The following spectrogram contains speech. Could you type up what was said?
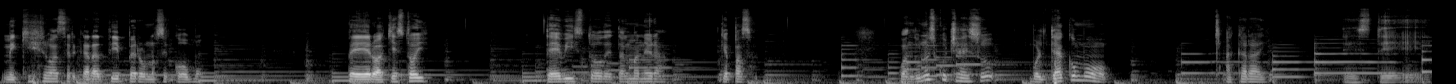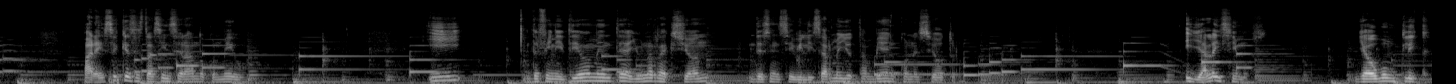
me quiero acercar a ti, pero no sé cómo. Pero aquí estoy. Te he visto de tal manera. ¿Qué pasa? Cuando uno escucha eso, voltea como... Ah, caray. Este... Parece que se está sincerando conmigo. Y definitivamente hay una reacción de sensibilizarme yo también con ese otro. Y ya la hicimos. Ya hubo un clic.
